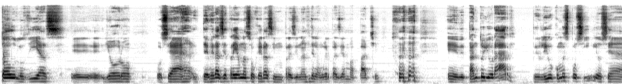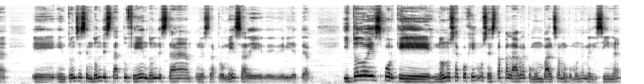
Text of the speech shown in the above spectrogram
todos los días eh, lloro, o sea, de veras ya traía unas ojeras impresionantes, la mujer parecía mapache, eh, de tanto llorar. Pero le digo, ¿cómo es posible? O sea, eh, entonces, ¿en dónde está tu fe? ¿En dónde está nuestra promesa de, vida eterna? Y todo es porque no nos acogemos a esta palabra como un bálsamo, como una medicina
